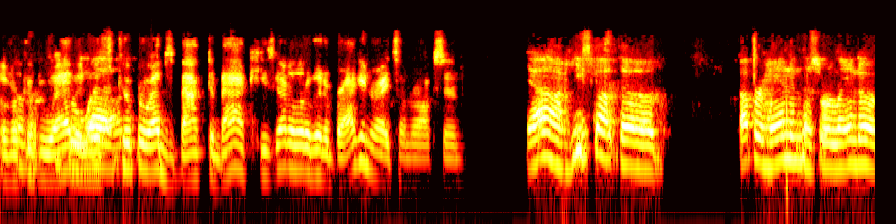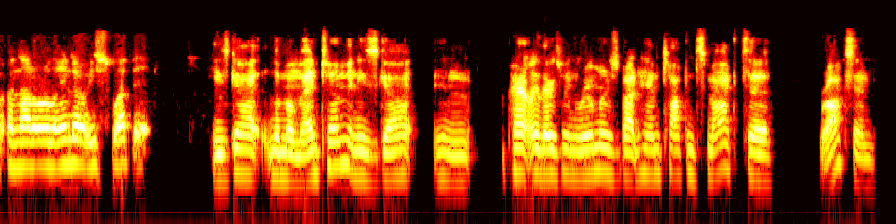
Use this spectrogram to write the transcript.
Over Over Cooper Webb, Cooper and with Cooper Webb's back to back, he's got a little bit of bragging rights on Roczen. Yeah, he's got the upper hand in this Orlando, and not Orlando. He swept it. He's got the momentum, and he's got, and apparently there's been rumors about him talking smack to Roczen.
